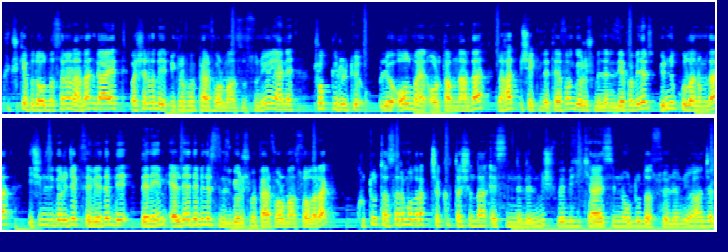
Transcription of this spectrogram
küçük yapıda olmasına rağmen gayet başarılı bir mikrofon performansı sunuyor. Yani çok gürültülü olmayan ortamlarda rahat bir şekilde telefon görüşmelerinizi yapabilir. Günlük kullanımda işinizi görecek seviyede bir deneyim elde edebilirsiniz görüşme performansı olarak. Kutu tasarım olarak çakıl taşından esinlenilmiş ve bir hikayesinin olduğu da söyleniyor. Ancak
